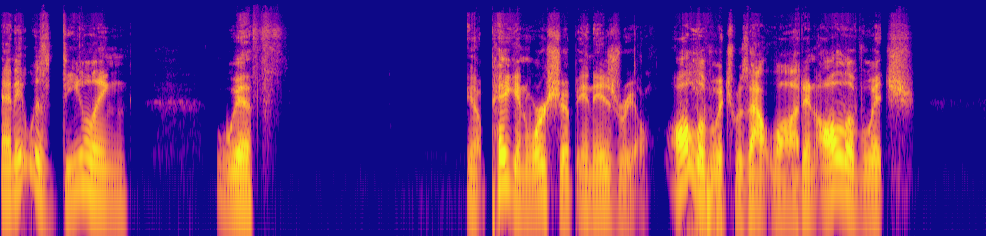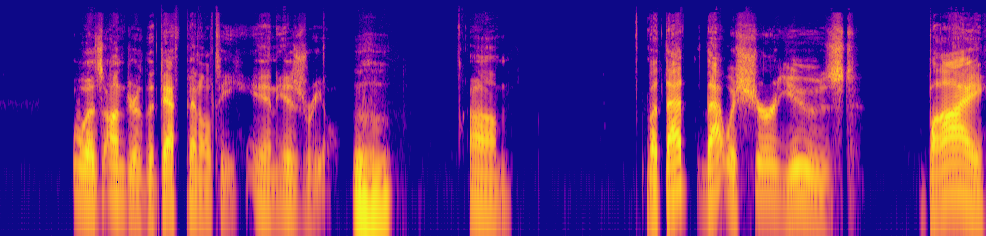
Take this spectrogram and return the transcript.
and it was dealing with you know pagan worship in israel all of which was outlawed and all of which was under the death penalty in Israel. hmm Um, but that that was sure used by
